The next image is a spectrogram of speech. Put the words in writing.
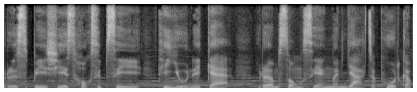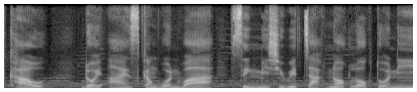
หรือ Species 64 ที่อยู่ในแกะ เริ่มส่งเสียงเหมือนอยากจะพูดกับเขา โดยไอน์กังวลว่าสิ่งมีชีวิตจากนอกโลกตัวนี้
